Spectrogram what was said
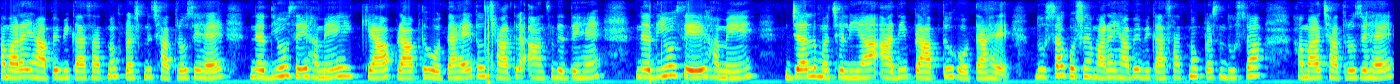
हमारा यहाँ पे विकासात्मक प्रश्न छात्रों से है, नदियों से हमें क्या प्राप्त होता है? तो छात्र आंसर देते हैं, नदियों से हमें जल, मछलियाँ आदि प्राप्त होता है। दूसरा क्वेश्चन हमारा यहाँ पे विकासात्मक प्रश्न, दूसरा हमारा छात्रों से है,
